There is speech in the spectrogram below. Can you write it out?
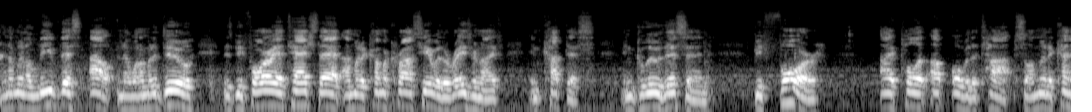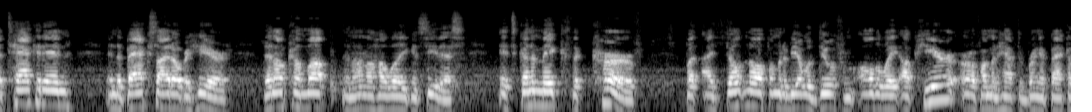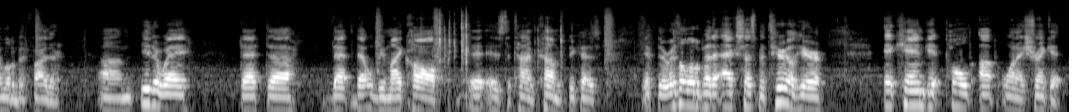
And I'm going to leave this out. And then what I'm going to do is before I attach that, I'm going to come across here with a razor knife and cut this and glue this in before I pull it up over the top. So I'm going to kind of tack it in in the back side over here. Then I'll come up, and I don't know how well you can see this, it's going to make the curve but I don't know if I'm going to be able to do it from all the way up here or if I'm going to have to bring it back a little bit farther. Um, either way, that, uh, that, that will be my call as the time comes because if there is a little bit of excess material here, it can get pulled up when I shrink it.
